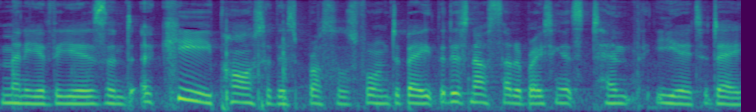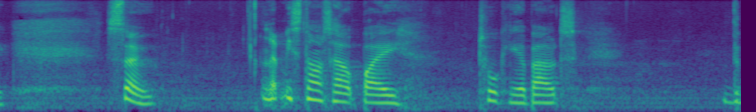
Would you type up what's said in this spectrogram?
many of the years and a key part of this Brussels Forum debate that is now celebrating its 10th year today. So, let me start out by talking about the,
